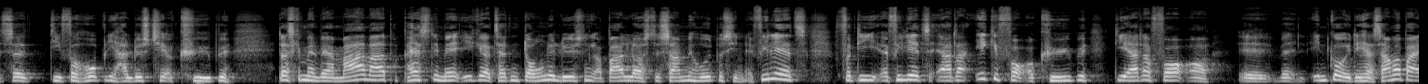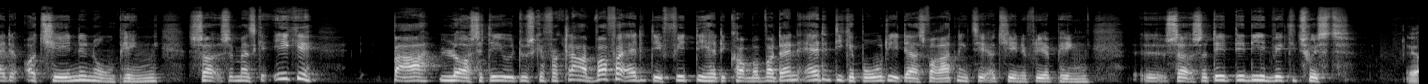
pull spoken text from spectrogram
så de forhåbentlig har lyst til at købe. Der skal man være meget, meget påpasselig med ikke at tage den dogne løsning og bare låse det samme i hovedet på sine affiliates, fordi affiliates er der ikke for at købe, de er der for at øh, indgå i det her samarbejde og tjene nogle penge. Så, så man skal ikke bare losse det ud. Du skal forklare, hvorfor er det, det er fedt, det her det kommer. Hvordan er det, de kan bruge det i deres forretning til at tjene flere penge. Øh, så, så det, det er lige en vigtig twist. Ja,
